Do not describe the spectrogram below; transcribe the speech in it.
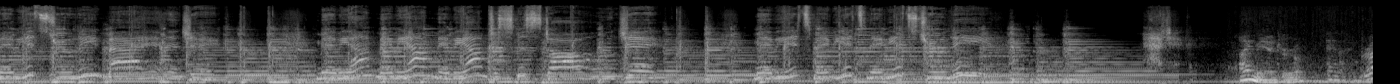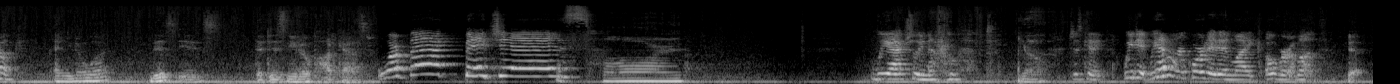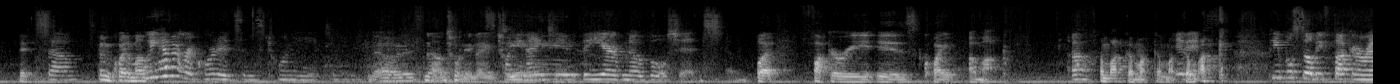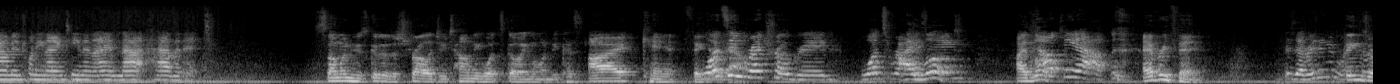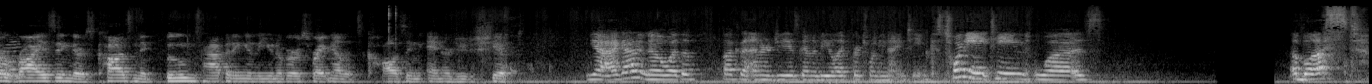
maybe it's, truly magic. Maybe I'm, maybe I'm, maybe I'm just nostalgic. Maybe it's, maybe it's, maybe it's truly magic. I'm Andrew, And I'm Brooke. and you know what? This is the Disney No Podcast. We're back, bitches! Hi. We actually never left. No. Just kidding. We did. We haven't recorded in like over a month. Yeah, it's, So it's been quite a month. we haven't recorded since 2018. no, it's now 2019. 2019, the year of no bullshit. But fuckery is quite amok. Oh, Amok, amok, amok, It is. amok. people still be fucking around in 2019, and I am not having it. Someone who's good at astrology, tell me what's going on because I can't figure out. What's in out. retrograde? What's rising? I rising? looked. I Help me out. Everything. Is everything in Things are rising. There's cosmic booms happening in the universe right now that's causing energy to shift. Yeah, I gotta know what the fuck the energy is gonna be like for 2019. Because 2018 was a bust.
